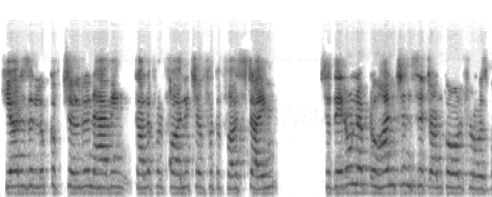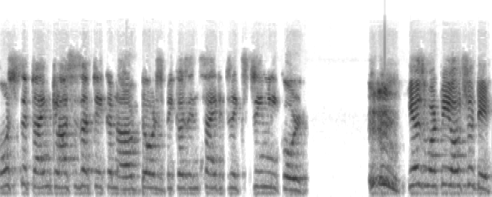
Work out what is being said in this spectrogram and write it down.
Here is a look of children having colorful furniture for the first time. So they don't have to hunch and sit on cold floors. Most of the time, classes are taken outdoors because inside it is extremely cold. Here's what we also did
